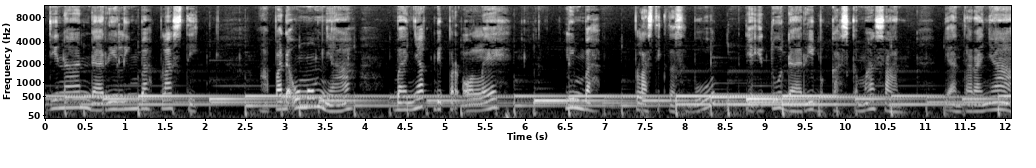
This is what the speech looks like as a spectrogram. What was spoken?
kerajinan dari limbah plastik. Nah, pada umumnya banyak diperoleh limbah plastik tersebut yaitu dari bekas kemasan. Di antaranya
